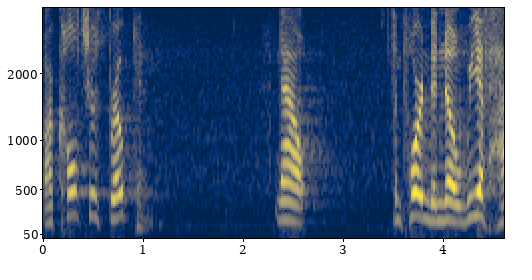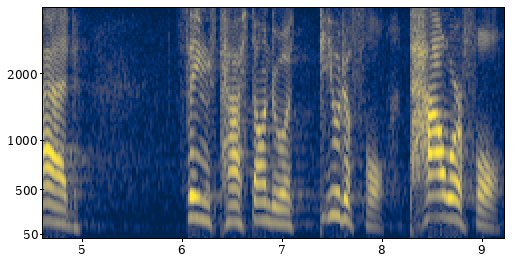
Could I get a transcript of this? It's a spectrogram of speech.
Our culture is broken. Now, it's important to know we have had things passed on to us beautiful, powerful,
